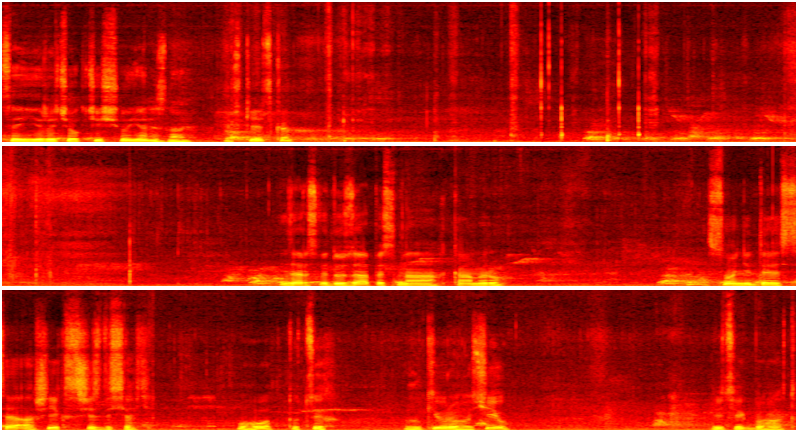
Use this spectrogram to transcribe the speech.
Це їжачок чи що, я не знаю. Ось кицька. Зараз веду запис на камеру Sony DSC HX60. Ого, тут цих жуків рогачів. Дивіться як багато.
